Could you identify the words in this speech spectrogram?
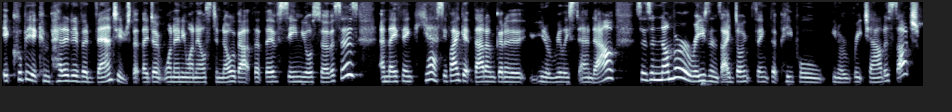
It could be a competitive advantage that they don't want anyone else to know about that they've seen your services and they think, yes, if I get that, I'm going to, you know, really stand out. So there's a number of reasons I don't think that people, you know, reach out as such.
